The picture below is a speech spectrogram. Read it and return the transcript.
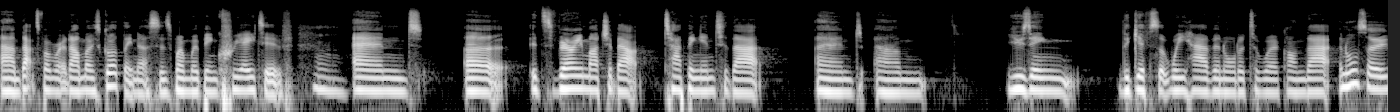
Um, that's when we're at our most godliness, is when we're being creative. And uh, it's very much about tapping into that and um, using the gifts that we have in order to work on that, and also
